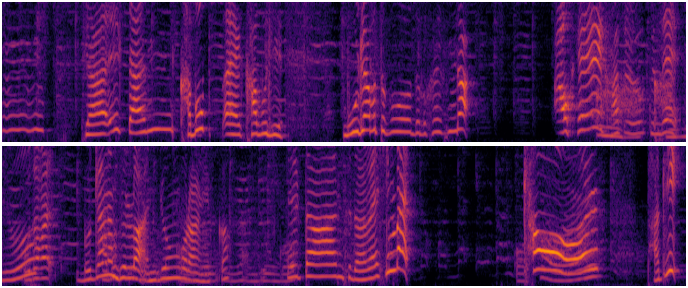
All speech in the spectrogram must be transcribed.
음, 자, 일단 갑옷, 아, 갑옷이 모자부터 보도록 하겠습니다. 아, 오케이, 가죽. 근데, 가죽? 모자가, 모자는 별로 안 좋은 거라니까. 별로 안 좋은 거. 일단 그 다음에 신발, 어, 털, 바지,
